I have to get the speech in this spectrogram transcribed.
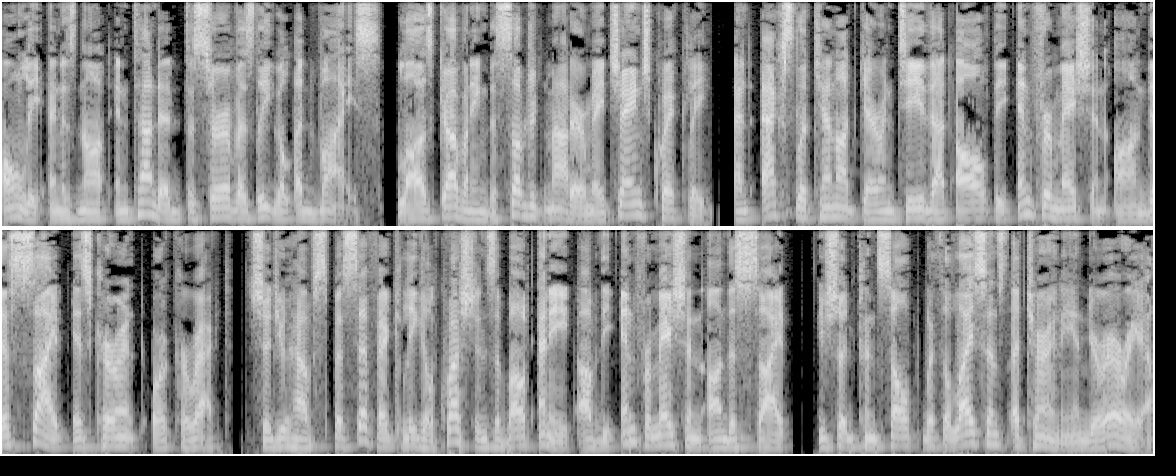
only and is not intended to serve as legal advice. Laws governing the subject matter may change quickly, and Exela cannot guarantee that all the information on this site is current or correct. Should you have specific legal questions about any of the information on this site, you should consult with a licensed attorney in your area.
